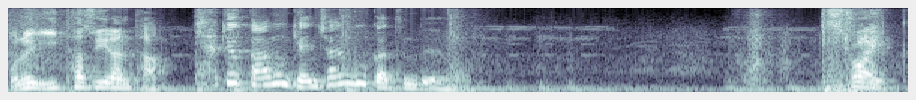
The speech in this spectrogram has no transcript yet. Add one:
오늘 2타수 1안타. 타격감은 괜찮은 것 같은데요. 스트라이크.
